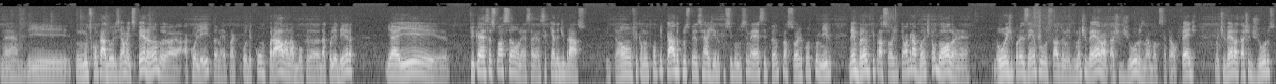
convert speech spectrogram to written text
né? E com muitos compradores realmente esperando a, a colheita, né, para poder comprar lá na boca da, da, colhedeira. E aí fica essa situação, né, essa, essa queda de braço. Então fica muito complicado para os preços reagirem para o segundo semestre, tanto para a soja quanto para o milho. Lembrando que para a soja tem um agravante que é o dólar, né? Hoje, por exemplo, os Estados Unidos mantiveram a taxa de juros, né, o Banco Central, o Fed, mantiveram a taxa de juros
